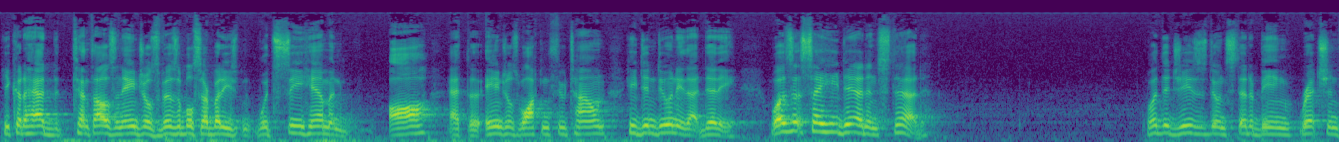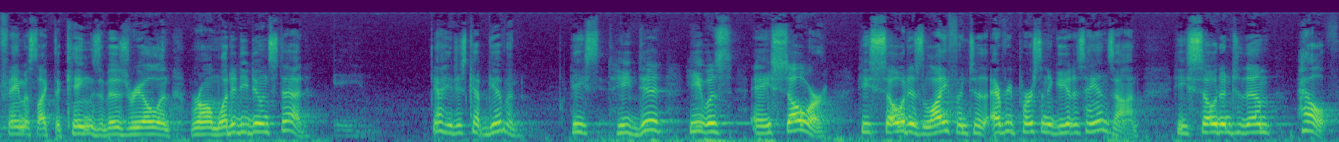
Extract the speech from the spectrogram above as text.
he could have had 10,000 angels visible so everybody would see him and awe at the angels walking through town. He didn't do any of that, did he? What does it say he did instead? What did Jesus do instead of being rich and famous like the kings of Israel and Rome? What did he do instead? Yeah, he just kept giving. He, he did, he was a sower. He sowed his life into every person he could get his hands on. He sowed into them health.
